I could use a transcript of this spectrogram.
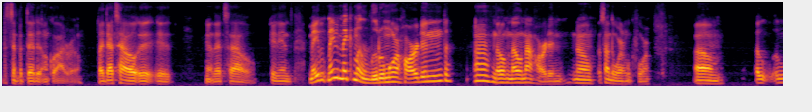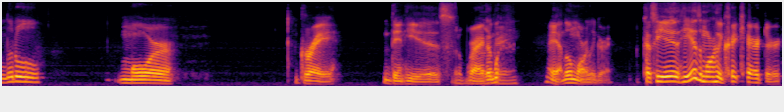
the sympathetic Uncle Iroh. Like that's how it, it you know, that's how it ends. Maybe maybe make him a little more hardened uh, no, no, not hardened. No, that's not the word I'm looking for. Um, a, a little more gray than he is. right? Gray. Yeah, a little morally gray. Because he is he is a morally great character,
